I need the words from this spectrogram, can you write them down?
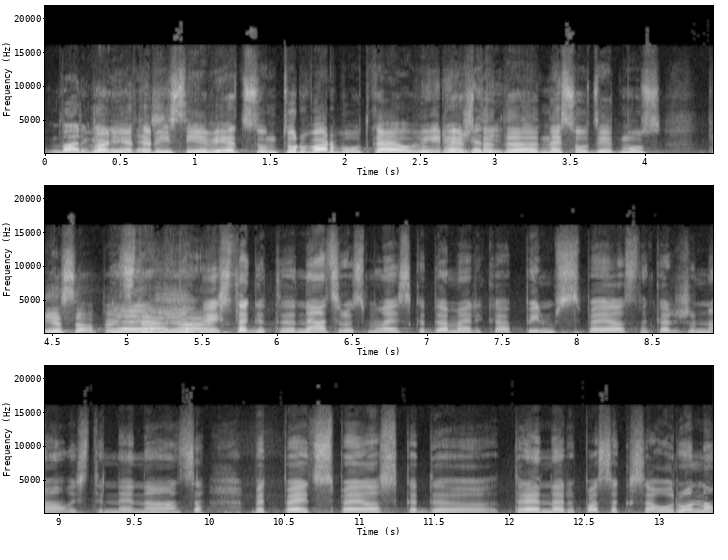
Var var iet arī sievietes, un tur var būt kā jau Nu, vīrieši. Tad gadīties. eh, nesūdziet mūs tiesā pēc Jā, jā, tam. Jā. tā. Es tagad neatceros, man liekas, ka Amerikā pirms spēles nekad žurnālisti nenāca, bet pēc spēles, kad uh, treneris pasaka savu runu,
